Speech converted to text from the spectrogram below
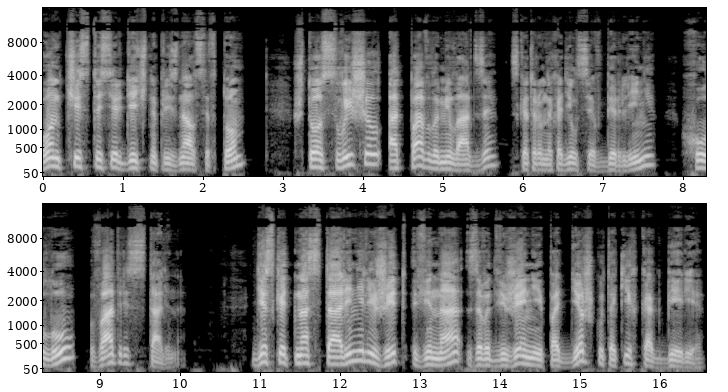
он чистосердечно признался в том, что слышал от Павла Меладзе, с которым находился в Берлине, хулу в адрес Сталина. Дескать, на Сталине лежит вина за выдвижение и поддержку таких, как Берия.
